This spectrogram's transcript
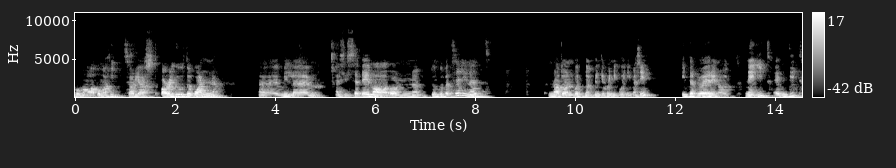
oma, oma hittsarjast Are you the one, äh, mille siis see teema on, tundub, et selline, et nad on võtnud mingi hunniku inimesi, intervjueerinud neid endid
